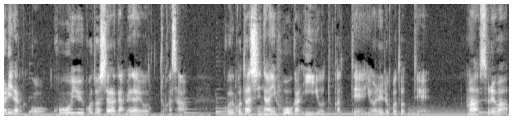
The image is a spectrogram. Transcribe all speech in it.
ぱりなんかこうこういうことしたらダメだよとかさこういうことはしない方がいいよとかって言われることってまあそれは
